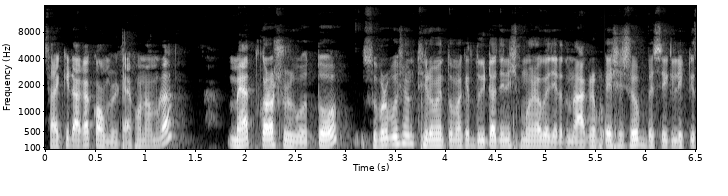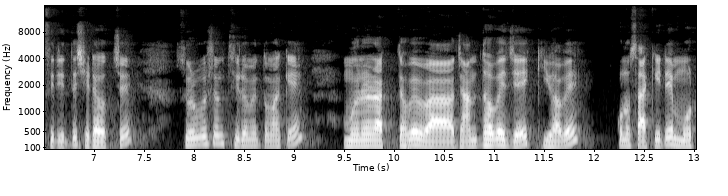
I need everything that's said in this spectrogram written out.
সার্কিট আঁকা কমপ্লিট এখন আমরা ম্যাথ করা শুরু করব। তো সুপারপোজিশন থিওরেমে তোমাকে দুইটা জিনিস মনে রাখবে যেটা তোমরা আগে এসেছ। বেসিক ইলেকট্রিসিটিতে সেটা হচ্ছে সুপারপোজিশন থিওরেমে তোমাকে মনে রাখতে হবে বা জানতে হবে যে কীভাবে কোনো সার্কিটে মোট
